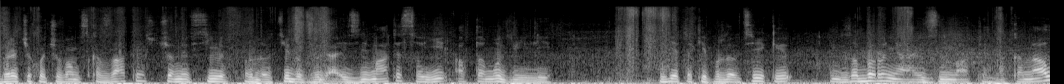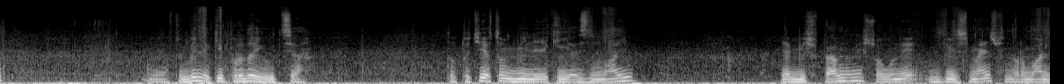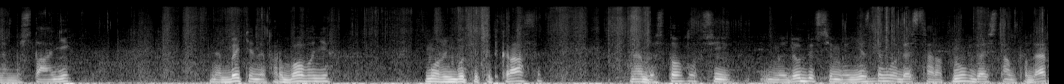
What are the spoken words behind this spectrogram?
До речі, хочу вам сказати, що не всі продавці дозволяють знімати свої автомобілі. Є такі продавці, які забороняють знімати на канал е, автомобілі, які продаються. Тобто ті автомобілі, які я знімаю, я більш впевнений, що вони більш-менш в нормальному стані, не биті, не фарбовані, можуть бути підкраси. Не без того всі ми люди, всі ми їздимо, десь царапнув, десь там подер,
